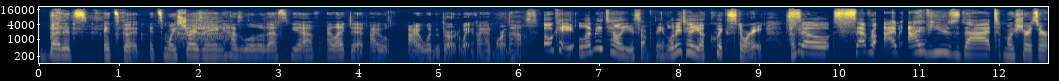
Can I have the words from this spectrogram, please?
but it's, it's good. It's moisturizing, has a little bit of SPF. I liked it. I, I wouldn't throw it away if I had more in the house. Okay, let me tell you something. Let me tell you a quick story. So, several I've I've used that moisturizer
